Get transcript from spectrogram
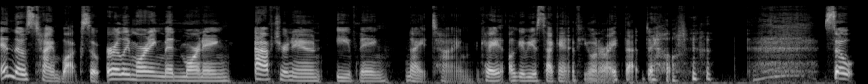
in those time blocks. So early morning, mid morning, afternoon, evening, nighttime. Okay, I'll give you a second if you want to write that down. so,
